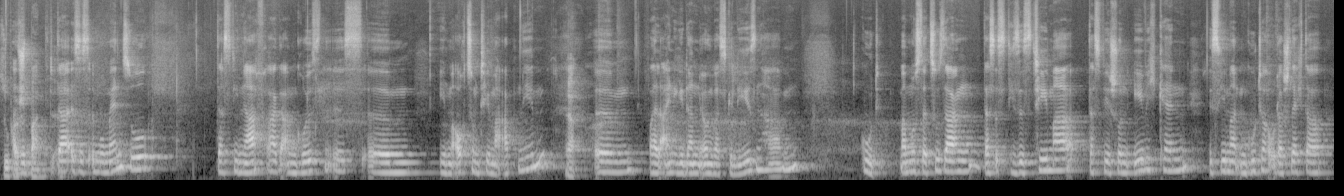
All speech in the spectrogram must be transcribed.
super also spannend. Da ist es im Moment so, dass die Nachfrage am größten ist, ähm, eben auch zum Thema Abnehmen, ja. ähm, weil einige dann irgendwas gelesen haben. Gut, man muss dazu sagen, das ist dieses Thema, das wir schon ewig kennen. Ist jemand ein guter oder schlechter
